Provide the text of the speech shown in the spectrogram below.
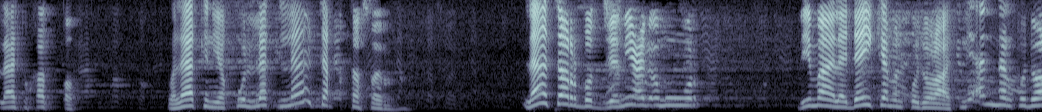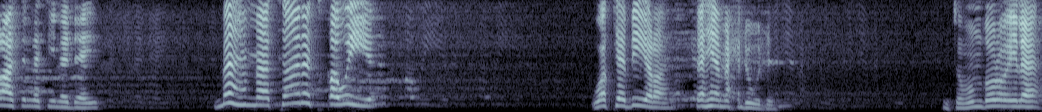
لا تخطط ولكن يقول لك لا تقتصر. لا تربط جميع الأمور بما لديك من قدرات لأن القدرات التي لديك مهما كانت قوية وكبيرة فهي محدودة. أنتم انظروا إلى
